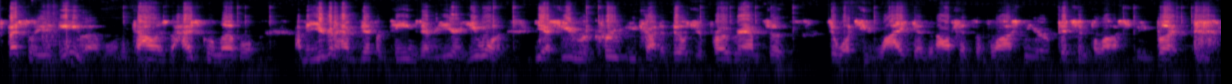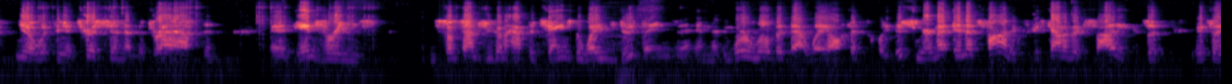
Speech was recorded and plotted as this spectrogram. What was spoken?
especially at any level the college the high school level I mean you're going to have different teams every year. You want yes you recruit you try to build your program to to what you like as an offensive philosophy or pitching philosophy. But you know with the attrition and the draft and and injuries sometimes you're going to have to change the way you do things, and, and we're a little bit that way offensively this year, and, that, and that's fine. It's, it's kind of exciting. It's a it's a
